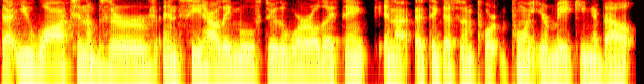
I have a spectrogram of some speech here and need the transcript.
that you watch and observe and see how they move through the world. I think, and I, I think that's an important point you're making about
